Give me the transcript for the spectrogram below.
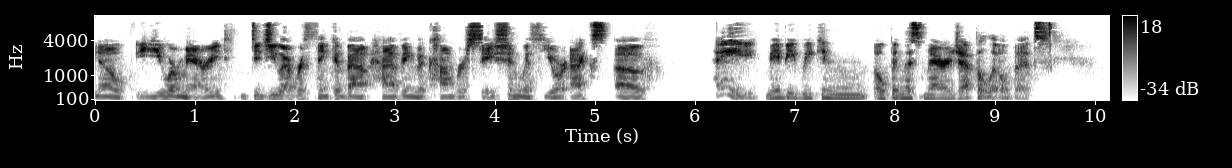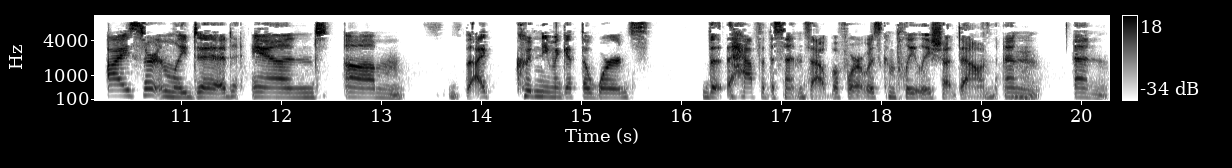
know, you were married. Did you ever think about having the conversation with your ex of, hey, maybe we can open this marriage up a little bit? I certainly did. And, um, I couldn't even get the words, the half of the sentence out before it was completely shut down. And, and,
